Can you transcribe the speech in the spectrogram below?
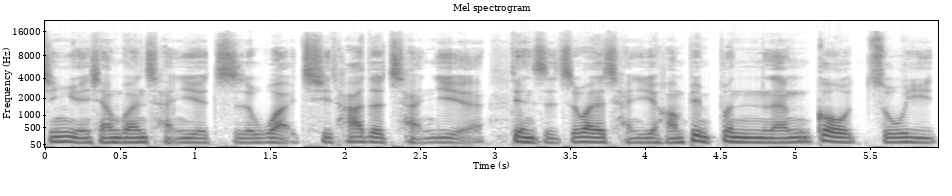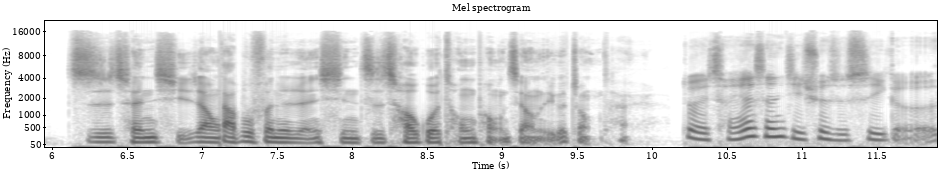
晶圆相关产业之外，其他的产业、电子之外的产业，好像并不能够足以支撑起让大部分的人薪资超过通膨这样的一个状态。对，产业升级确实是一个，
